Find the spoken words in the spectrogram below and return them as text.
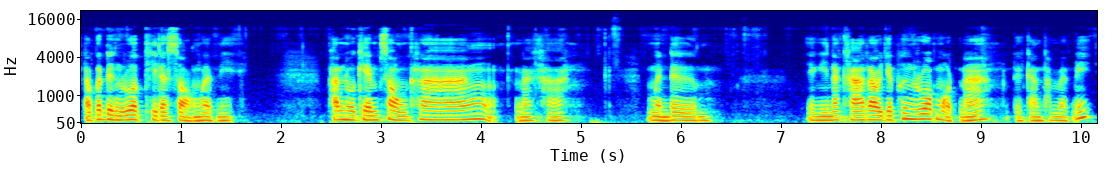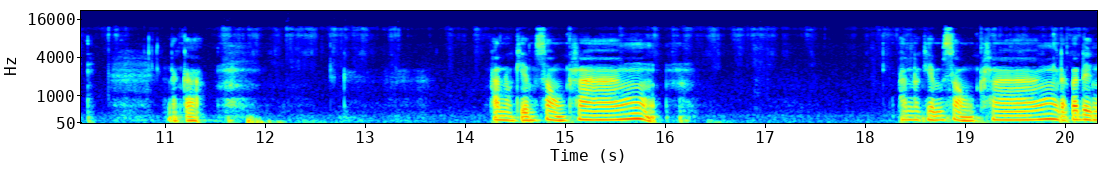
เราก็ดึงรวบทีละสองแบบนี้ พันหัวเข็มสองครั้งนะคะ เหมือนเดิม อย่างนี้นะคะ เราจะเพิ่งรวบหมดนะ โดยการทำแบบนี้ แล้วก็ พันหัวเข็มสองครั้ง พันหัวเข็มสองครั้ง แล้วก็ดึง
